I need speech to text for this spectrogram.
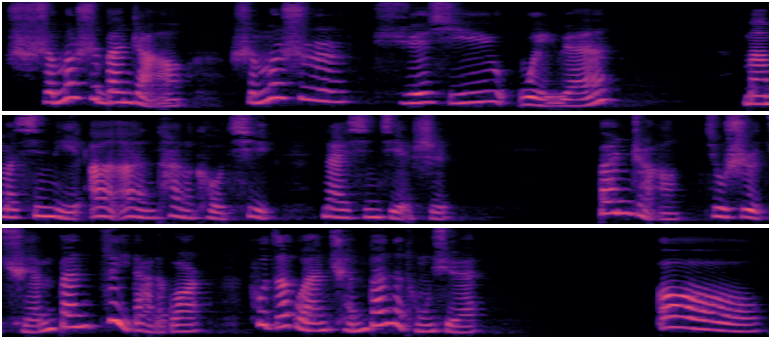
什么是班长？什么是学习委员？”妈妈心里暗暗叹了口气，耐心解释：“班长就是全班最大的官儿，负责管全班的同学。”哦，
